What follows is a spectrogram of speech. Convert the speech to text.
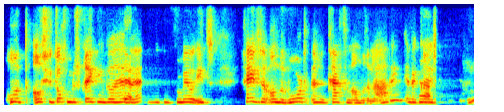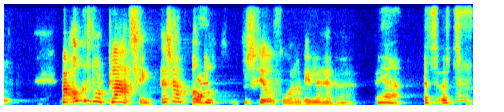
Om het, als je toch een bespreking wil hebben, ja. hè, formeel iets, geef het een ander woord en krijgt een andere lading. En dan kan je het doen. Maar ook het woord plaatsing. Daar zou ik ook nog een verschil voor willen hebben. Ja, het, het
